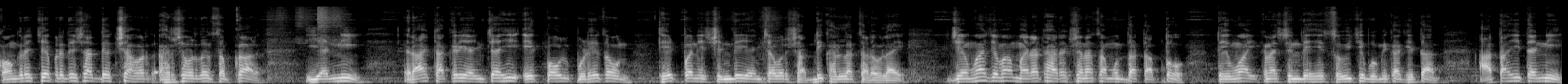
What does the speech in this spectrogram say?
काँग्रेसचे प्रदेशाध्यक्ष हर्षवर्धन सपकाळ यांनी राज ठाकरे यांच्याही एक पाऊल पुढे जाऊन थेटपणे शिंदे यांच्यावर शाब्दिक हल्ला चढवला आहे जेव्हा जेव्हा मराठा आरक्षणाचा मुद्दा तापतो तेव्हा एकनाथ शिंदे हे सोयीची भूमिका घेतात. आताही त्यांनी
